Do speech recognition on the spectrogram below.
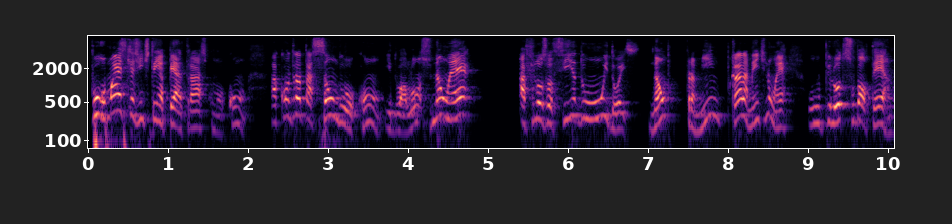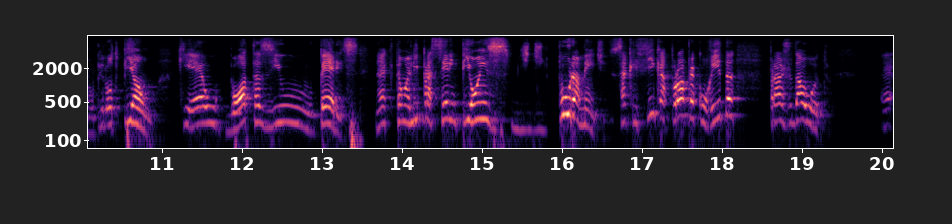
por mais que a gente tenha pé atrás com o Ocon, a contratação do Ocon e do Alonso não é a filosofia do 1 e 2. Não, para mim, claramente não é. O piloto subalterno, o piloto peão, que é o Bottas e o Pérez, né, que estão ali para serem peões puramente. Sacrifica a própria corrida para ajudar o outro. É,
